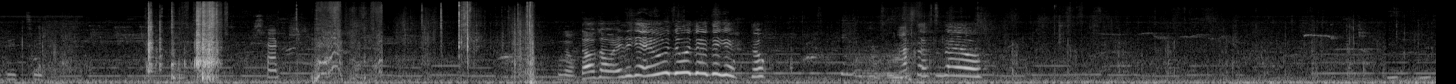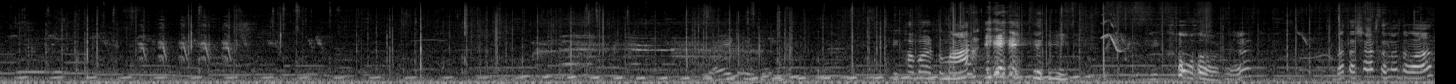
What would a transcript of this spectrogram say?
দিচ্ছি। যাও যাও এদিকে এদিকে যাও। আস্তে আস্তে যাও। কি খবর তোমার? কি খবর হ্যাঁ? ব্যথা সারছে না তোমার?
